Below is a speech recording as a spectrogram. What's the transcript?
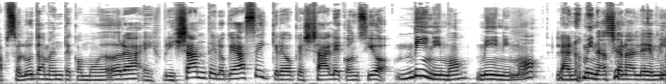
absolutamente conmovedora, es brillante lo que hace y creo que ya le consiguió mínimo, mínimo, la nominación al Emmy.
